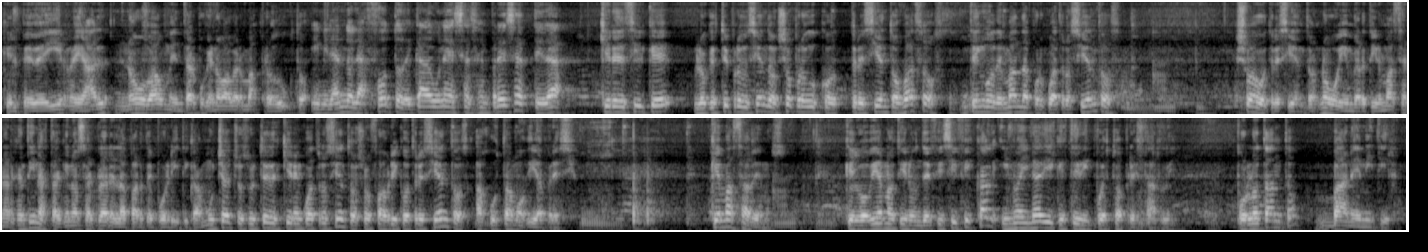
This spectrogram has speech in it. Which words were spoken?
que el PBI real no va a aumentar porque no va a haber más producto. Y mirando la foto de cada una de esas empresas te da... Quiere decir que lo que estoy produciendo, yo produzco 300 vasos, tengo demanda por 400, yo hago 300, no voy a invertir más en Argentina hasta que no se aclare la parte política. Muchachos, ustedes quieren 400, yo fabrico 300, ajustamos día precio. ¿Qué más sabemos? Que el gobierno tiene un déficit fiscal y no hay nadie que esté dispuesto a prestarle. Por lo tanto, van a emitir.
